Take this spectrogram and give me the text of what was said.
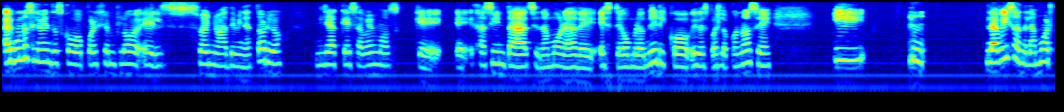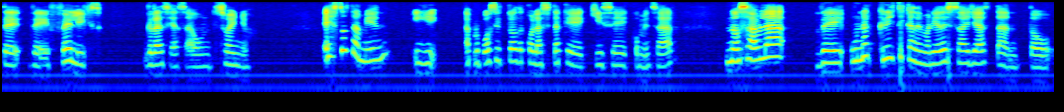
algunos elementos como por ejemplo el sueño adivinatorio, ya que sabemos que eh, Jacinta se enamora de este hombre onírico y después lo conoce y la avisan de la muerte de Félix gracias a un sueño. Esto también, y a propósito de con la cita que quise comenzar, nos habla de una crítica de María de Sayas tanto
